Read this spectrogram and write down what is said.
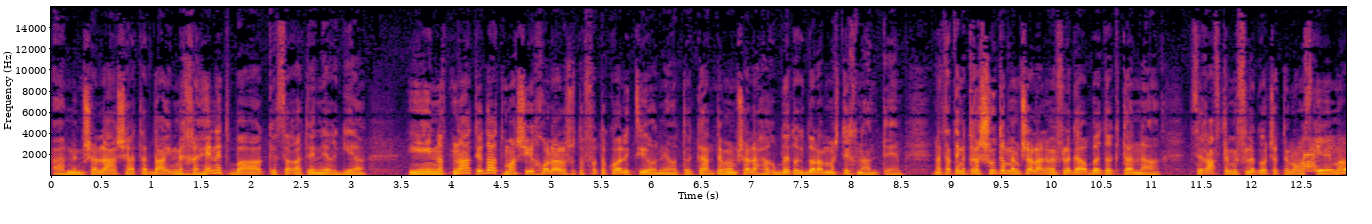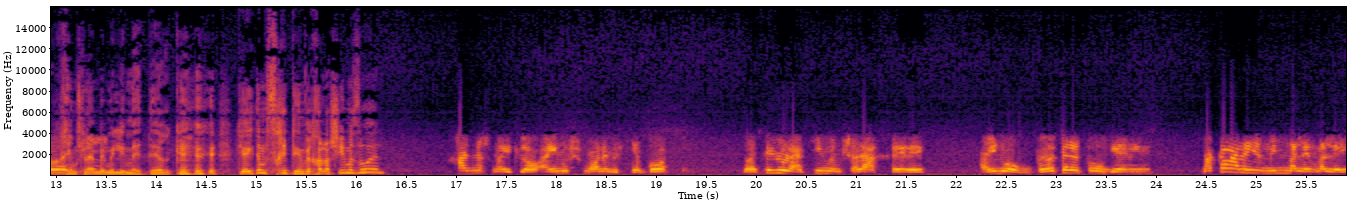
הממשלה שאת עדיין מכהנת בה כשרת אנרגיה, היא נתנה, את יודעת, מה שהיא יכולה לשותפות הקואליציוניות. הקמתם ממשלה הרבה יותר גדולה ממה שתכננתם. נתתם את ראשות הממשלה למפלגה הרבה יותר קטנה. צירפתם מפלגות שאתם לא מסכימים עם הערכים שלהם במילימטר, כי הייתם סחיטים וחלשים מזוהל. חד משמעית לא. היינו שמונה מפלגות, ורצינו להקים ממשלה אחרת. היינו הרבה יותר הטרוגנים. מה קרה לימין מלא מלא?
